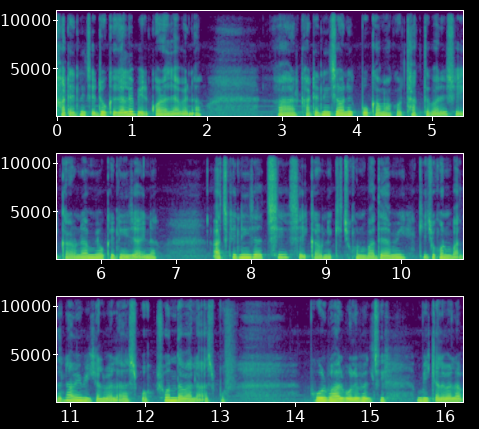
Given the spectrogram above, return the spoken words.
খাটের নিচে ঢুকে গেলে বের করা যাবে না। আর খাটের নিচে অনেক পোকামাকড় থাকতে পারে, সেই কারণে আমি ওকে নিয়ে যাই না। আজকে নিয়ে যাচ্ছি, সেই কারণে কিছুক্ষণ বাদে আমি, কিছুক্ষণ বাদে না, আমি বিকেলবেলা আসব, সন্ধ্যাবেলা আসব। ভুল ভালো বলে ফেলছি, বিকেলবেলা,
